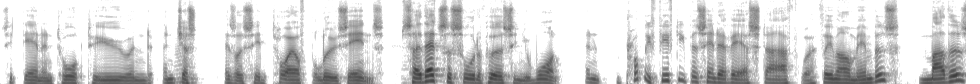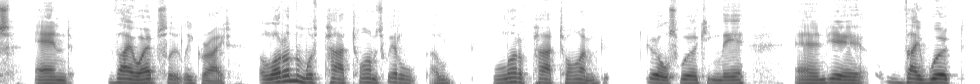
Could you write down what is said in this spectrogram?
sit down and talk to you and, and mm. just, as I said, tie off the loose ends. So that's the sort of person you want. And probably 50% of our staff were female members, mothers, and they were absolutely great. A lot of them were part timers. We had a, a lot of part time girls working there, and yeah, they worked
